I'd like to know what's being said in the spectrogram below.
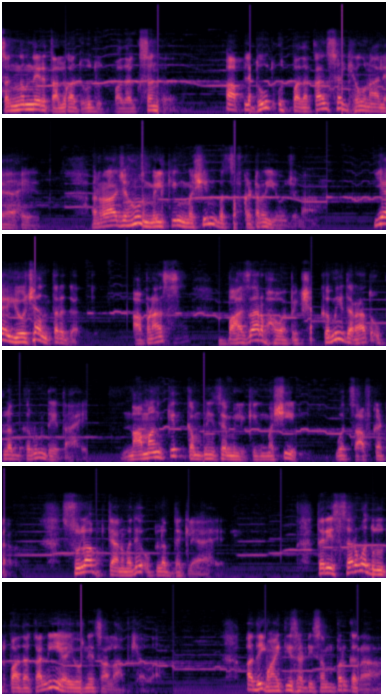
संगमनेर तालुका दूध उत्पादक संघ आपल्या दूध उत्पादकांसाठी घेऊन आले आहेत. राजहंस मिल्किंग मशीन व कटर योजना. या योजनेअंतर्गत आपणास बाजार भावापेक्षा कमी दरात उपलब्ध करून देत आहे. नामांकित कंपनीचे मिल्किंग मशीन व चाफ कटर सुलभ त्यांमध्ये उपलब्ध केले आहे. तरी सर्व दूध उत्पादकांनी या योजनेचा लाभ घ्यावा. अधिक माहितीसाठी संपर्क करा.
